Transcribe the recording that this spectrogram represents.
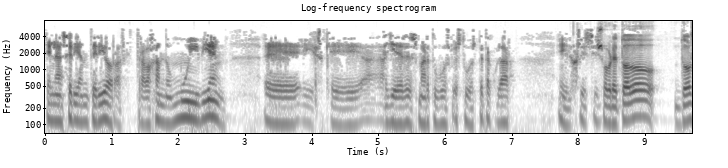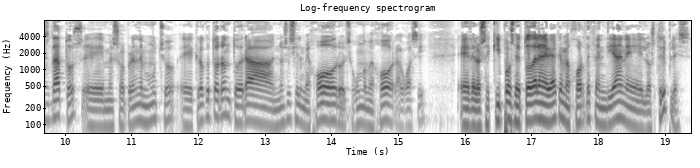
en la serie anterior trabajando muy bien. Eh, y es que ayer Smart estuvo, espectacular. Y Sobre todo dos datos eh, me sorprenden mucho. Eh, creo que Toronto era, no sé si el mejor o el segundo mejor, algo así, eh, de los equipos de toda la NBA que mejor defendían los triples.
